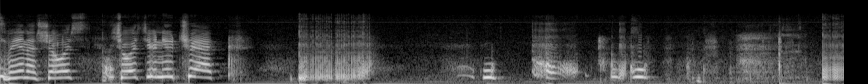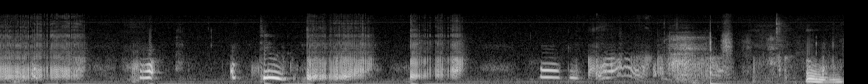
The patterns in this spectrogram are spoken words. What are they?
Savannah, show us show us your new trick. Do Oh,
